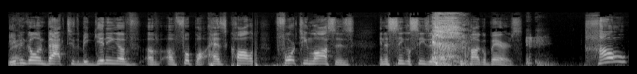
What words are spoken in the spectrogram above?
even going back to the beginning of, of, of football, has called 14 losses in a single season of the Chicago Bears. How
